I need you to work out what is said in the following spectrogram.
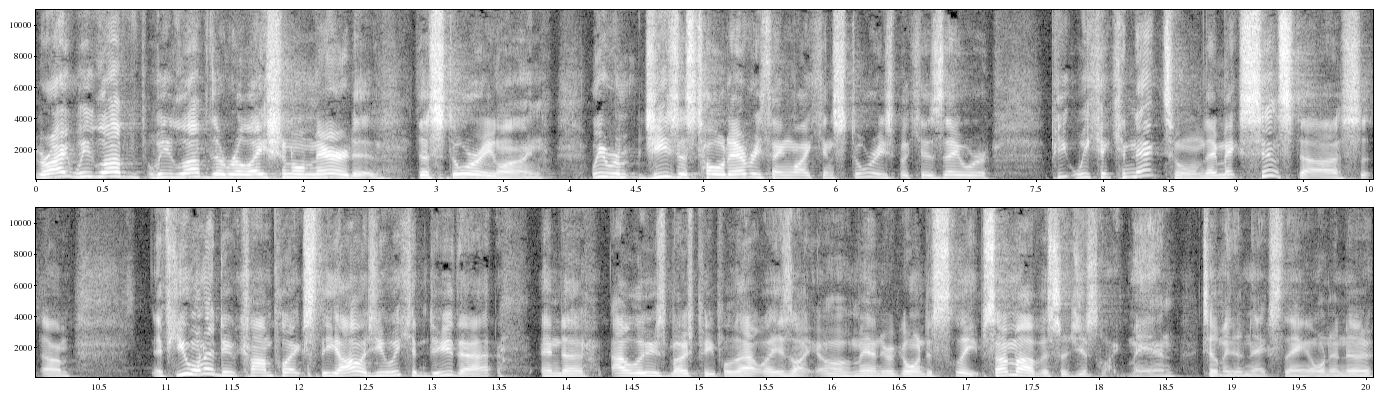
right? We love, we love the relational narrative, the storyline. We were, Jesus told everything like in stories because they were, we could connect to them. They make sense to us. Um, if you want to do complex theology, we can do that. And uh, I lose most people that way. It's like, oh man, they're going to sleep. Some of us are just like, man, tell me the next thing. I want to know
